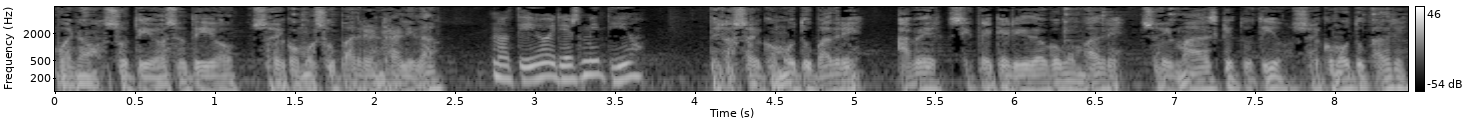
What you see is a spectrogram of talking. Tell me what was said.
Bueno, su tío, su tío. Soy como su padre en realidad. No, tío, eres mi tío. Pero soy como tu padre. A ver, si te he querido como un padre. Soy más que tu tío, soy como tu padre.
